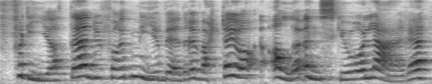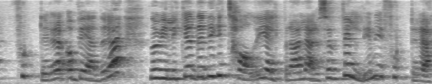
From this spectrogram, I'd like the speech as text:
Fordi at eh, du får et mye bedre verktøy, og alle ønsker jo å lære fortere og bedre. Nå vil ikke det digitale hjelpe deg å lære seg veldig mye fortere.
